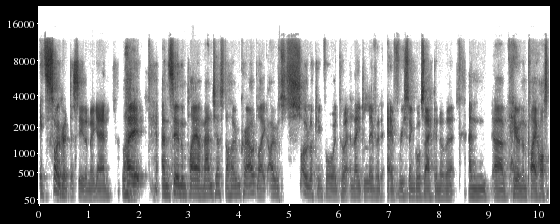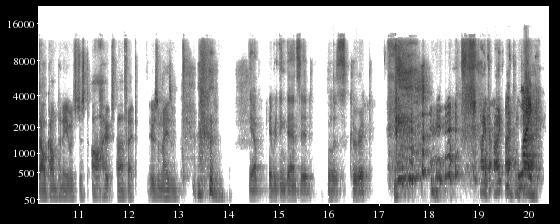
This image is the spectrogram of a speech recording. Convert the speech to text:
It's so good to see them again, like, and seeing them play a Manchester home crowd. Like, I was so looking forward to it, and they delivered every single second of it and uh, hearing them play Hostile Company was just oh, it was perfect. It was amazing. Yeah, everything Dan said was correct. I, I, I can like.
